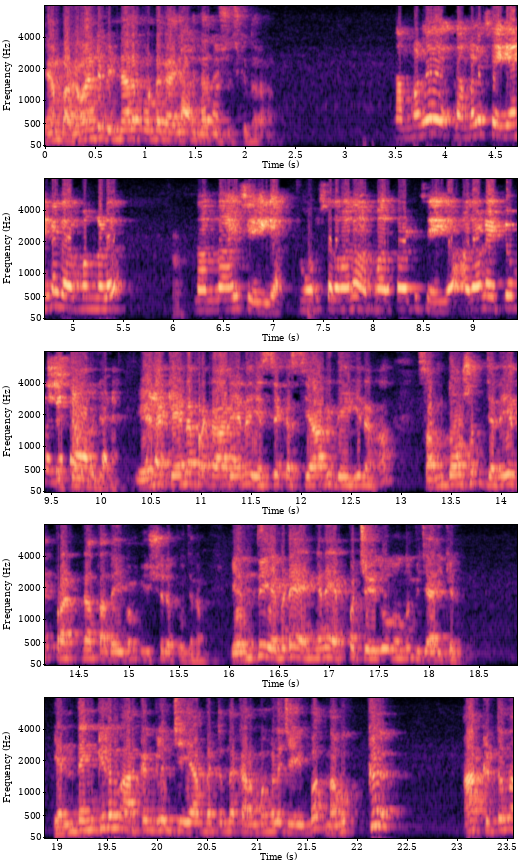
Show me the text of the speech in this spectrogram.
ഞാൻ ഭഗവാന്റെ പിന്നാലെ പോകേണ്ട കാര്യമില്ല എന്ന് വിശ്വസിക്കുന്ന ഒരാളാണ് നമ്മൾ നമ്മൾ ചെയ്യേണ്ട കർമ്മങ്ങൾ നന്നായി ചെയ്യുക. നൂറ് ശതമാനം ആത്മാർത്ഥമായിട്ട് ചെയ്യുക. അതാണ് ഏറ്റവും വലിയ ഏനക്കേന പ്രകാരേണ യസ്യ കസ്യാപി ദേഹിന സന്തോഷം ജനയത് പ്രജ്ഞ തദൈവം ഈശ്വര പൂജനം. എന്ത് എവിടെ എങ്ങനെ എപ്പോ ചെയ്തു എന്നൊന്നും വിചാരിക്കരുത്. എന്തെങ്കിലും ആർക്കെങ്കിലും ചെയ്യാൻ പറ്റുന്ന കർമ്മങ്ങൾ ചെയ്യുമ്പോൾ നമുക്ക് ആ കിട്ടുന്ന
